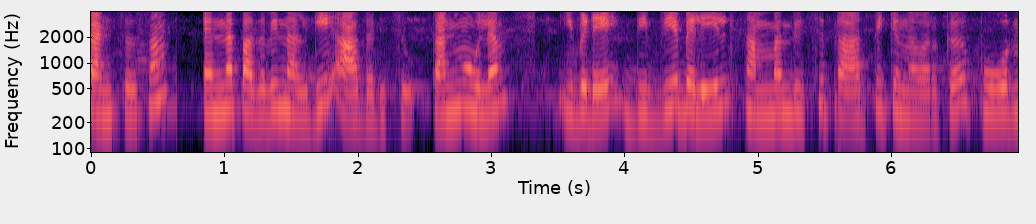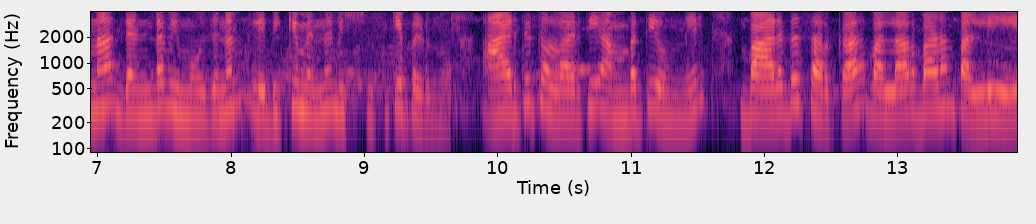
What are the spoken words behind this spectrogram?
കൺസസം എന്ന പദവി നൽകി ആദരിച്ചു. തന്മൂലം ഇവിടെ ദിവ്യബലിയിൽ സംബന്ധിച്ച് പ്രാർത്ഥിക്കുന്നവർക്ക് പൂർണ ദണ്ഡവിമോചനം ലഭിക്കുമെന്ന് വിശ്വസിക്കപ്പെടുന്നു. ആയിരത്തി തൊള്ളായിരത്തി അമ്പത്തി ഒന്നിൽ ഭാരത സർക്കാർ വല്ലാർപാടം പള്ളിയെ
